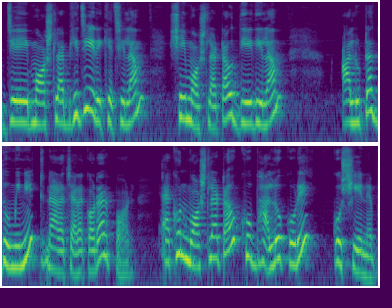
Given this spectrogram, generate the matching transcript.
যে মশলা ভিজিয়ে রেখেছিলাম, সেই মশলাটাও দিয়ে দিলাম। আলুটা দু মিনিট নাড়াচাড়া করার পর এখন মশলাটাও খুব ভালো করে কষিয়ে নেব।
